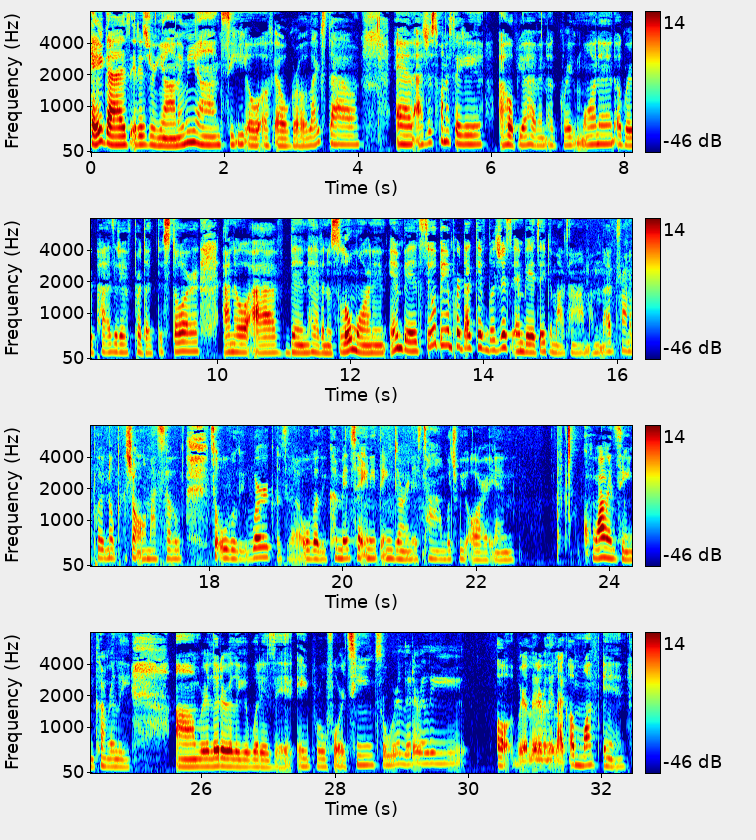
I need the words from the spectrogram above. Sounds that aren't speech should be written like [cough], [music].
Hey guys, it is Rihanna Mian, CEO of El Girl Lifestyle. And I just want to say, I hope you're having a great morning, a great positive, productive start. I know I've been having a slow morning in bed, still being productive, but just in bed, taking my time. I'm not trying to put no pressure on myself to overly work or to overly commit to anything during this time, which we are in quarantine currently. Um, we're literally what is it, April 14th? So we're literally, oh, we're literally like a month in,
